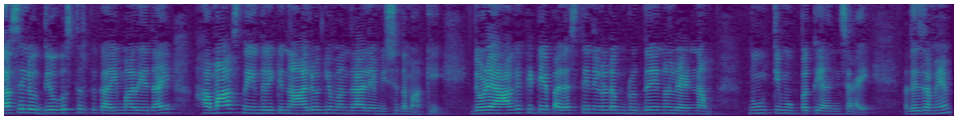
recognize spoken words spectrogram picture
ഗാസയിലെ ഉദ്യോഗസ്ഥർക്ക് കൈമാറിയതായി ഹമാസ് നിയന്ത്രിക്കുന്ന ആരോഗ്യ മന്ത്രാലയം വിശദമാക്കി. ഇതോടെ ആകെ കിട്ടിയ പലസ്തീനികളുടെ മൃതദേഹങ്ങളുടെ എണ്ണം നൂറ്റി മുപ്പത്തി അഞ്ചായി അതേസമയം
